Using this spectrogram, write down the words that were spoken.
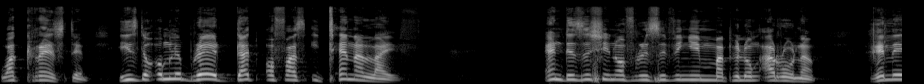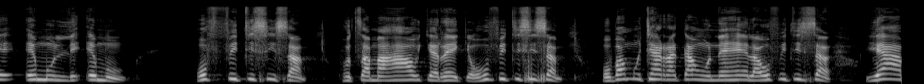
wa kreste. He is the only bread that offers eternal life. And decision of receiving him maphelong a rona ge le e mong le e mong go fetisisa go tsamaya ga go kereke go fetisisa go ba motho a ratang go negela go fetisisa ya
